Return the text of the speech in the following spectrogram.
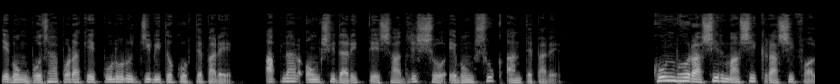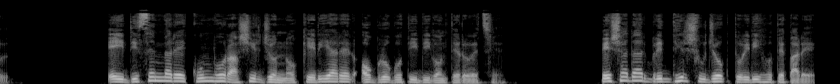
এবং বোঝাপড়াকে পুনরুজ্জীবিত করতে পারে। আপনার অংশীদারিত্বে সাদৃশ্য এবং সুখ আনতে পারে। কুম্ভ রাশির মাসিক রাশিফল। এই ডিসেম্বরে কুম্ভ রাশির জন্য কেরিয়ারের অগ্রগতি দিগন্তে রয়েছে। পেশাদার বৃদ্ধির সুযোগ তৈরি হতে পারে।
